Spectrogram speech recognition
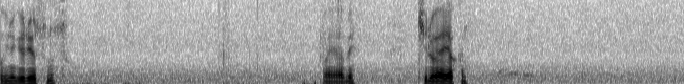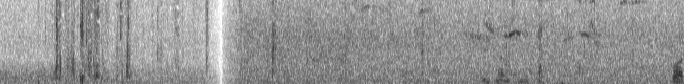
boyunu görüyorsunuz. Bayağı bir kiloya yakın. Var.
